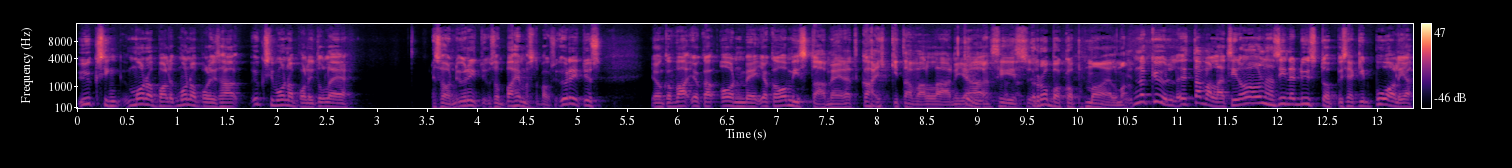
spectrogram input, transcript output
yksin monopoli, monopoli saa, yksi monopoli tulee, se on, yritys, se on pahimmassa tapauksessa yritys, jonka, va, joka, on me, joka omistaa meidät kaikki tavallaan. Ja kyllä, siis, Robocop-maailma. No kyllä, tavallaan, että siinä on, onhan siinä dystoppisiakin puolia,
